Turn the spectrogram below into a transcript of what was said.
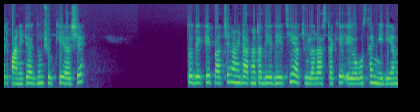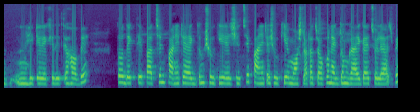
এর পানিটা একদম শুকিয়ে আসে। তো দেখতেই পাচ্ছেন, আমি ঢাকনাটা দিয়ে দিয়েছি আর চুলা রাসটাকে এই অবস্থায় মিডিয়াম হিটে রেখে দিতে হবে। তো দেখতেই পাচ্ছেন, পানিটা একদম শুকিয়ে এসেছে। পানিটা শুকিয়ে মশলাটা যখন একদম গায়ে গায়ে চলে আসবে,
